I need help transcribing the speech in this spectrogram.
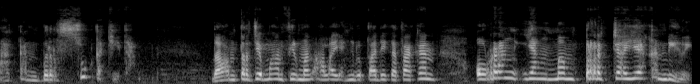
akan bersuka cita. Dalam terjemahan firman Allah yang hidup tadi katakan, orang yang mempercayakan diri.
